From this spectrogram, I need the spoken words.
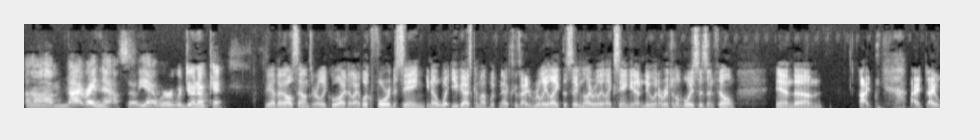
Um, not right now. So yeah, we're we're doing okay. Yeah, that all sounds really cool. I, I look forward to seeing, you know, what you guys come up with next because I really like the signal. I really like seeing, you know, new and original voices in film. And, um, I, I, I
